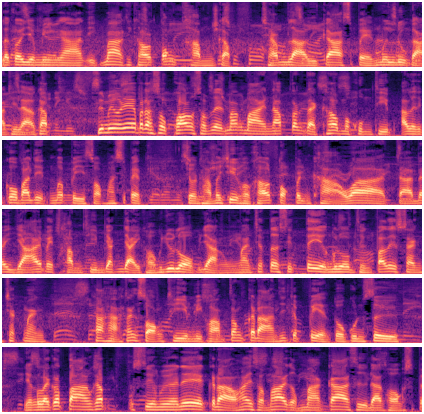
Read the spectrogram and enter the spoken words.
แล้วก็ยังมีงานอีกมากที่เขาต้องทำกับแชมป์ลาลิกาสเปนเมื่อฤดูกาลที่แล้วครับซิเมโอเน่ประสบความสำเร็จมากมายนับตั้งแต่เข้ามาคุมทีมอาร์เ t ติโกมาดริดเมื่อปี 2011 จนทำให้ชื่อของเขาตกเป็นข่าวว่าจะได้ย้ายไปทำทีมยักษ์ใหญ่ของยุโรปอย่างแมนเชสเตอร์ซิตี้รวมถึงปารีสแซงต์แชร์กแมงถ้าหากทั้งสองทีมมีความต้องการที่จะเปลี่ยนตัวกุนซือ อย่างไรก็ตามครับซิเมโอเน่กล่าวให้สัมภาษณ์กับมาก้าสื่อดังของสเป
